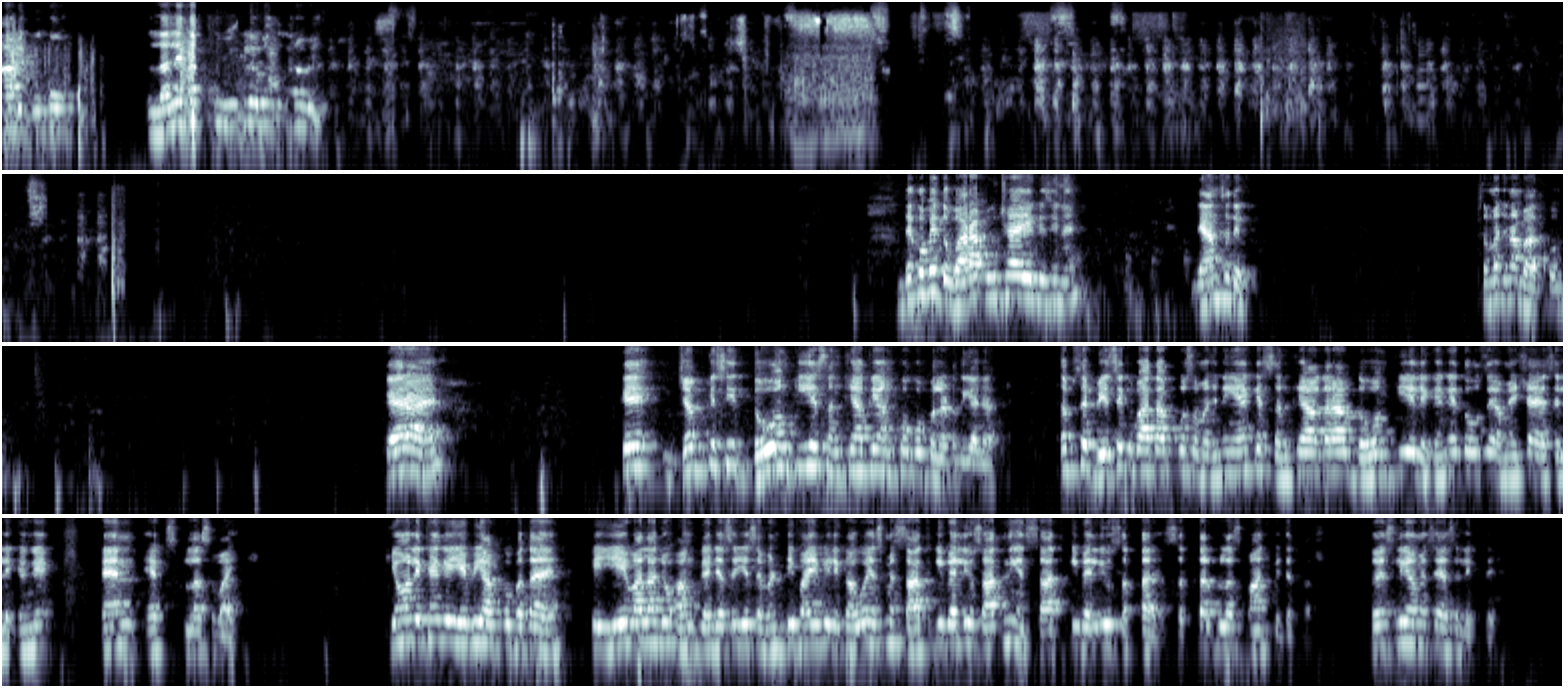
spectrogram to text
हाँ देखो। ललित अपनी वीडियो बंद करो भी देखो भाई, दोबारा पूछा है ये किसी ने? ध्यान से देखो। समझना बात को। कह रहा है कि जब किसी दो अंकीय संख्या के अंकों को पलट दिया जाता है, सबसे बेसिक बात आपको समझनी है कि संख्या अगर आप दो अंकीय लिखेंगे तो उसे हमेशा ऐसे लिखेंगे टेन एक्स प्लस वाई क्यों लिखेंगे ये भी आपको पता है? कि ये वाला जो अंक है, जैसे ये 75 भी लिखा हुआ है, इसमें सात की वैल्यू सात नहीं है, सात की वैल्यू सत्तर है, सत्तर प्लस पाँच पिछहत्तर तो इसलिए हम इसे ऐसे लिखते हैं।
